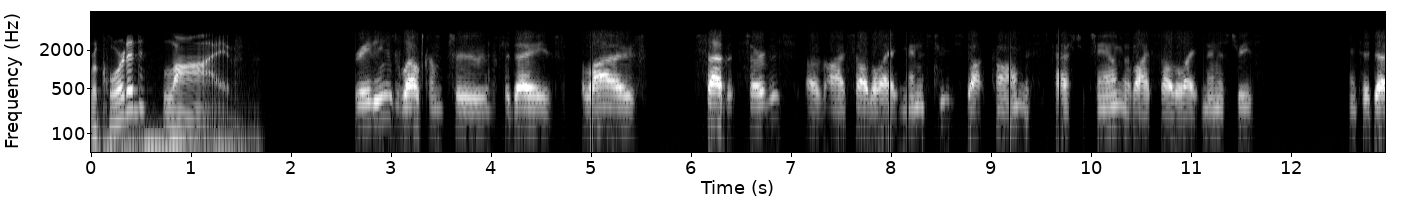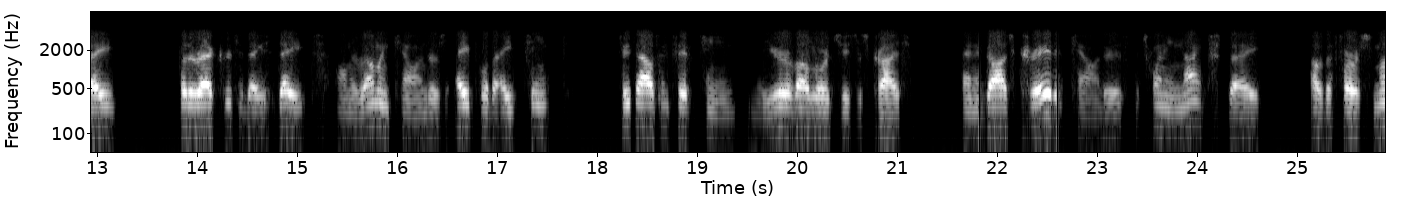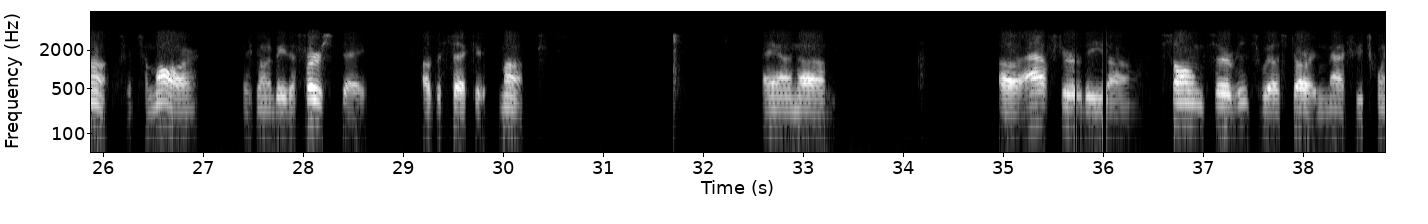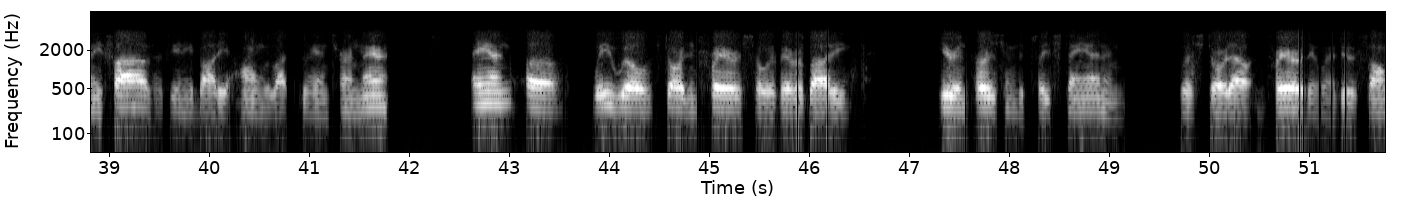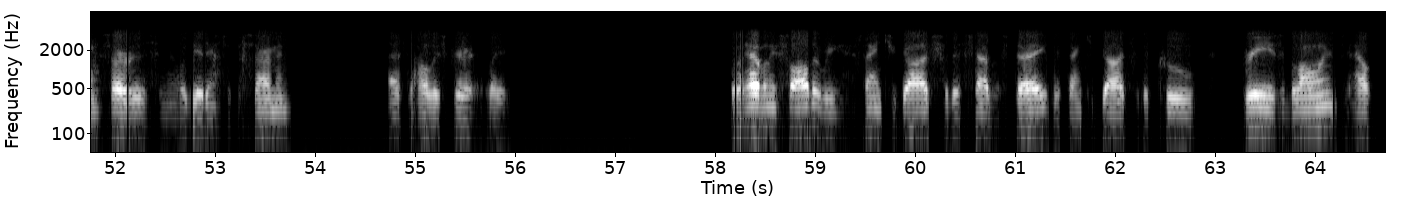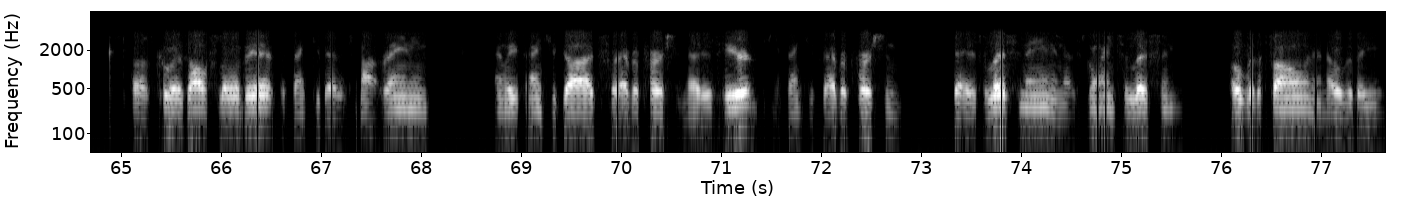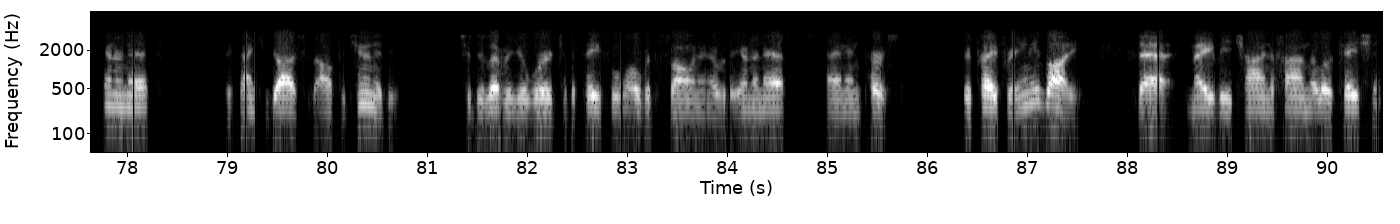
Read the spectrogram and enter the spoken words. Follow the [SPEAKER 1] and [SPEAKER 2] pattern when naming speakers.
[SPEAKER 1] Recorded live.
[SPEAKER 2] Greetings. Welcome to today's live Sabbath service of I Saw the Light Ministries.com. This is Pastor Tim of I Saw the Light Ministries. And today, for the record, today's date on the Roman calendar is April the 18th, 2015, the year of our Lord Jesus Christ. And in God's created calendar is the 29th day of the first month. And tomorrow is going to be the first day of the second month. And uh, uh, after the uh, song service, we'll start in Matthew 25. If anybody at home would like to go ahead and turn there. And uh, we will start in prayer. So if everybody here in person would please stand and we'll start out in prayer. Then we'll do a song service and then we'll get into the sermon as the Holy Spirit leads. Lord Heavenly Father, we thank you, God, for this Sabbath day. We thank you, God, for the cool breeze blowing to help uh, cool us off a little bit. We thank you that it's not raining. And we thank you, God, for every person that is here. We thank you for every person that is listening and that's going to listen over the phone and over the internet. We thank you, God, for the opportunity to deliver your word to the people over the phone and over the internet and in person. We pray for anybody that may be trying to find the location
